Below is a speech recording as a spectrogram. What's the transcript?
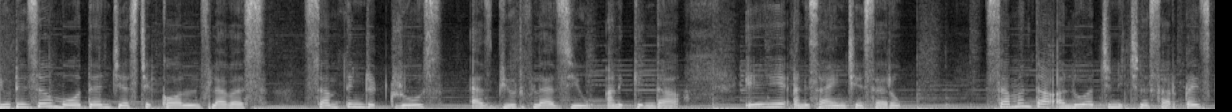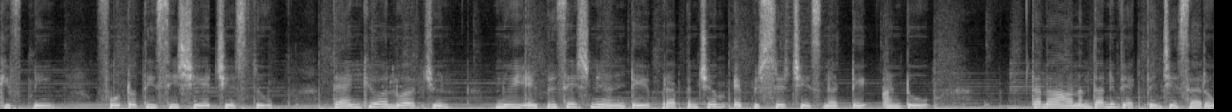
You deserve more than just a call and flowers. Something that grows as beautiful as you అని కింద ఏఏ అని సైన్ చేశారు. సమంత అల్లు అర్జున్ ఇచ్చిన సర్ప్రైజ్ గిఫ్ట్ని ఫోటో తీసి షేర్ చేస్తూ థ్యాంక్ యూ అల్లు అర్జున్. నువ్వు ఎప్రిసియేషన్ అంటే ప్రపంచం ఎప్రిసియేట్ చేసినట్టే అంటూ తన ఆనందాన్ని వ్యక్తం చేశారు.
